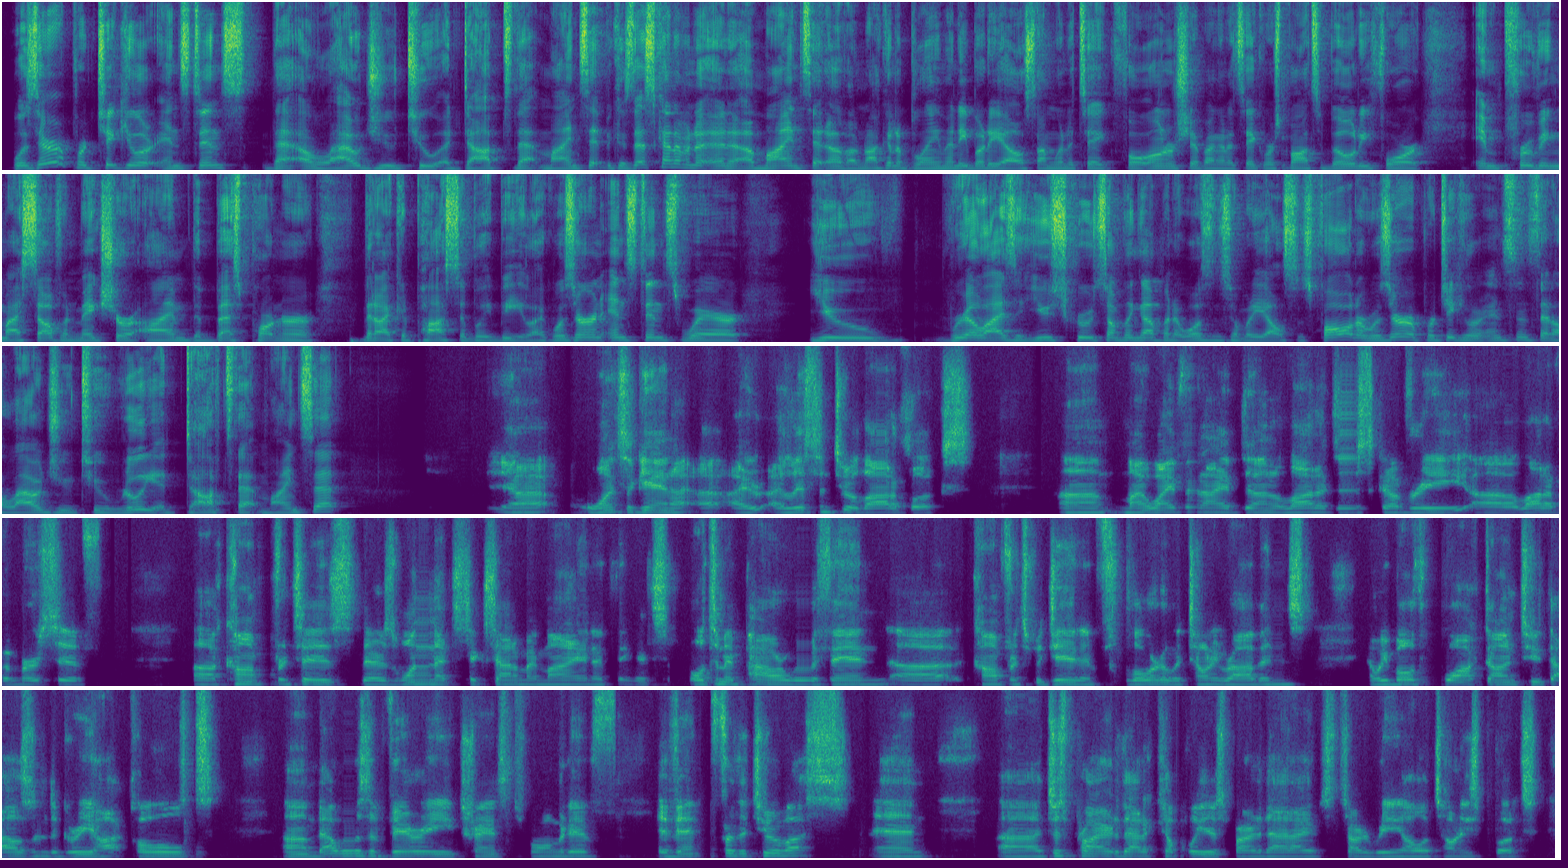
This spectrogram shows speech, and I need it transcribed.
Was there a particular instance that allowed you to adopt that mindset? Because that's kind of an, a, a mindset of I'm not going to blame anybody else. I'm going to take full ownership. I'm going to take responsibility for improving myself and make sure I'm the best partner that I could possibly be. Like, was there an instance where you realized that you screwed something up and it wasn't somebody else's fault? Or was there a particular instance that allowed you to really adopt that mindset? Yeah. Once again, I, I, I listened to a lot of books. Um, my wife and I have done a lot of discovery, uh, a lot of immersive uh, conferences. There's one that sticks out in my mind. I think it's Ultimate Power Within uh, conference we did in Florida with Tony Robbins, and we both walked on 2,000 degree hot coals. Um, that was a very transformative event for the two of us. And uh, just prior to that, a couple years prior to that, I started reading all of Tony's books.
